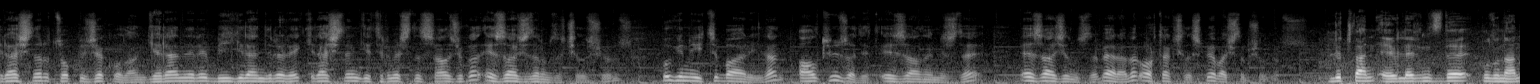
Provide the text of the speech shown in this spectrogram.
ilaçları toplayacak olan, gelenleri bilgilendirerek ilaçların getirilmesini sağlayacak olan eczacılarımızla çalışıyoruz. Bugün itibariyle 600 adet eczanemizde eczacımızla beraber ortak çalışmaya başlamış oluyoruz. Lütfen evlerinizde bulunan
